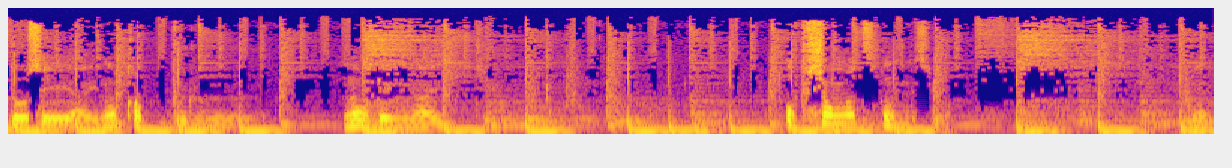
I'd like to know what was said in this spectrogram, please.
同性愛のカップルの恋愛っていうオプションがつくんですよ、ね、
